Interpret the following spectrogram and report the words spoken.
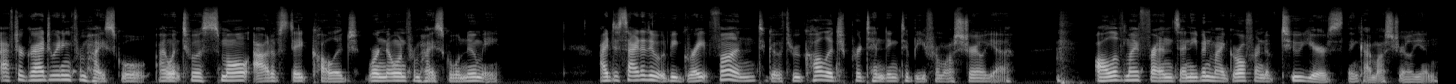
After graduating from high school, I went to a small out of state college where no one from high school knew me. I decided it would be great fun to go through college pretending to be from Australia. All of my friends and even my girlfriend of two years think I'm Australian.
